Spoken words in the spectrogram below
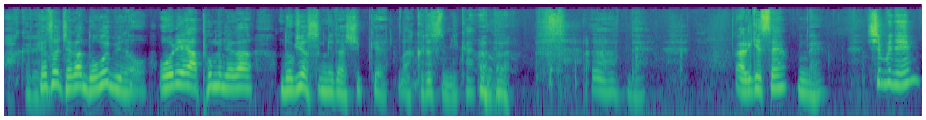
아, 그래서 제가 녹음이 올해 아픔은 제가 녹였습니다 쉽게. 아 그렇습니까? 네. 어, 네. 알겠어요? 네. 신부님,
